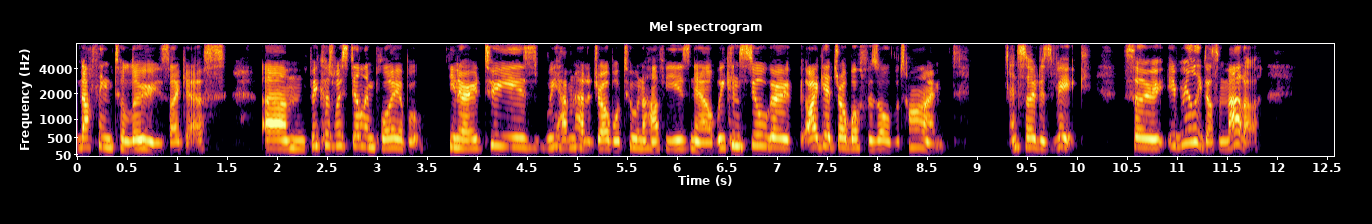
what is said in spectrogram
nothing to lose, I guess, um, because we're still employable. You know, two years we haven't had a job, or two and a half years now, we can still go. I get job offers all the time, and so does Vic. So it really doesn't matter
